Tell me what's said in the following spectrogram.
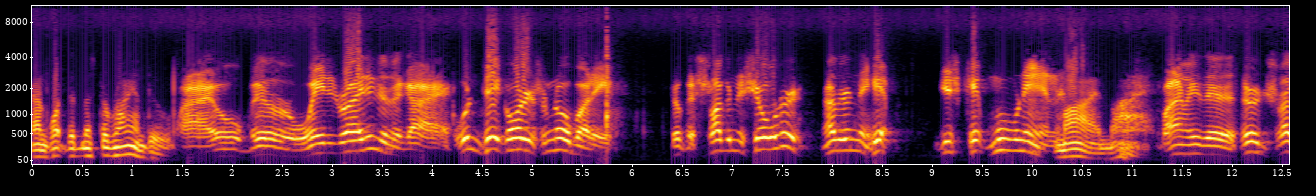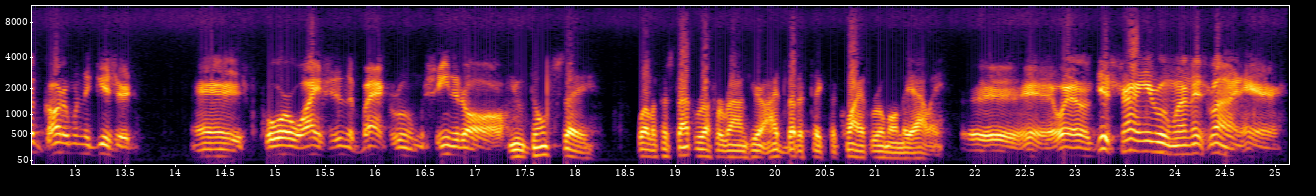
And what did Mr. Ryan do? Why, old Bill waded right into the guy. Wouldn't take orders from nobody. Took a slug in the shoulder, another in the hip. Just kept moving in. My, my. Finally, the third slug caught him in the gizzard. His poor wife's in the back room, seen it all. You don't say. Well, if it's that rough around here, I'd better take the quiet room on the alley. Uh, yeah, well, just try your room on this line here.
